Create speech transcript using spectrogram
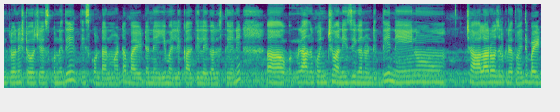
ఇంట్లోనే స్టోర్ చేసుకునేది తీసుకుంటాను అనమాట బయట నెయ్యి మళ్ళీ కల్తీలే కలుస్తాయని. కొంచెం అనీజీగా ఉండిద్ది. నేను చాలా రోజుల క్రితం అయితే బయట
